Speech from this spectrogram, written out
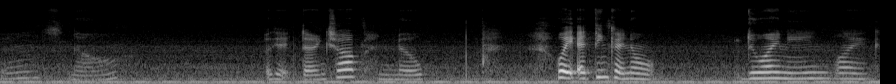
this, no. Okay, dyeing shop, nope. Wait, I think I know. Do I need, like,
